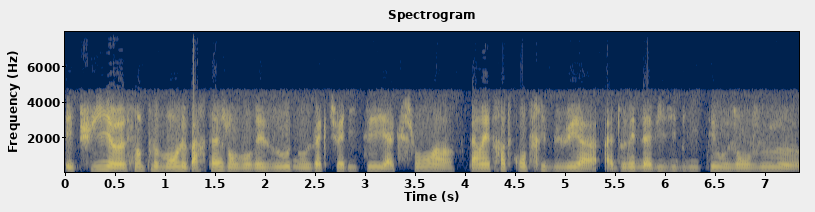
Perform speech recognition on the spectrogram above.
Et puis euh, simplement le partage dans vos réseaux de nos actualités et actions permettra de contribuer à, donner de la visibilité aux enjeux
